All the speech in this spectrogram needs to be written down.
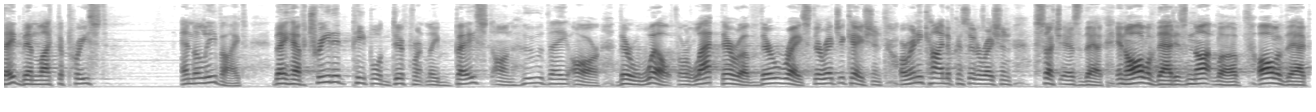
They've been like the priest and the Levite. They have treated people differently based on who they are, their wealth or lack thereof, their race, their education, or any kind of consideration such as that. And all of that is not love. All of that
